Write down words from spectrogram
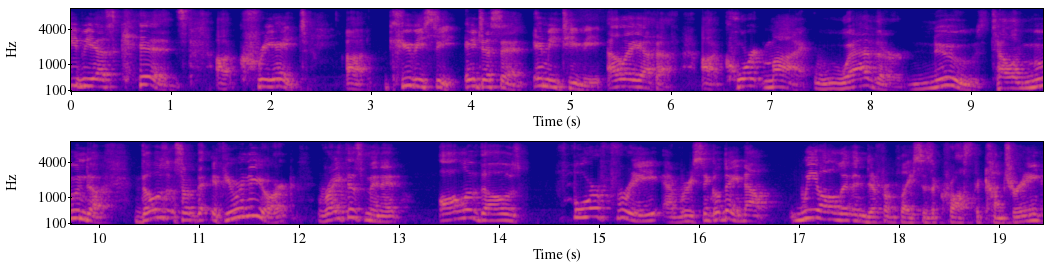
PBS Kids, uh, Create, uh, QVC, HSN, METV, LAFF, uh, Court My, Weather, News, Telemundo. Those. So if you're in New York, right this minute, all of those for free every single day. Now, we all live in different places across the country,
